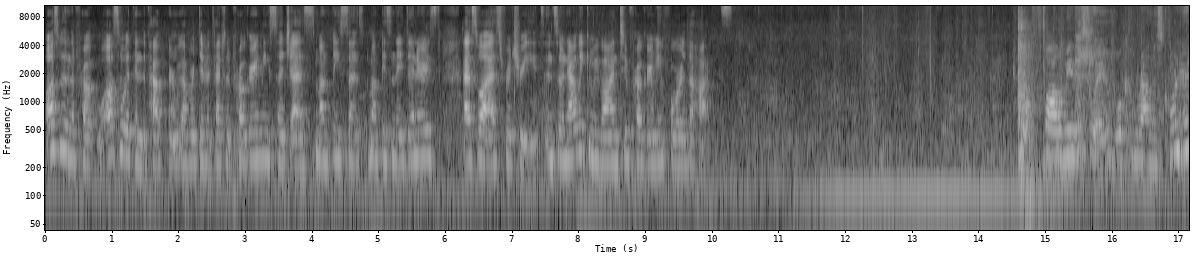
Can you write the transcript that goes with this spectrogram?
Also within the pro, also within the PATH program, we offer different types of programming such as monthly monthly Sunday dinners, as well as retreats. And so now we can move on to programming for the Hotz. Cool. Follow me this way. We'll come around this corner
